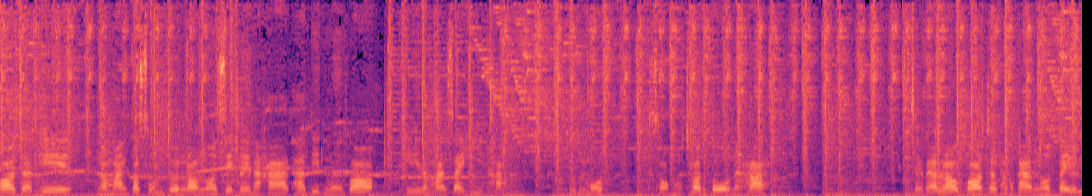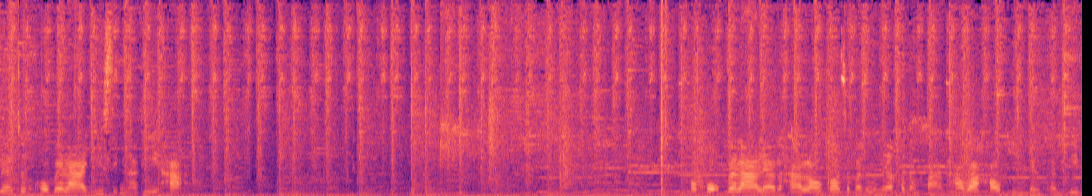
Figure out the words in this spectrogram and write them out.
ก็จะเทน้ำมันผสมจนเรานวดเสร็จเลยนะคะ ถ้าติดมือก็เทน้ำมันใส่อีกค่ะ จนหมด 2 ช้อนโต๊ะนะคะ จากนั้นเราก็จะทำการนวดไปเรื่อยๆจนครบเวลา 20 นาทีค่ะพอครบเวลาแล้วนะคะ เราก็จะมาดูเนื้อขนมปังนะคะว่าเขาขึงเป็นแผ่นฟิล์ม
